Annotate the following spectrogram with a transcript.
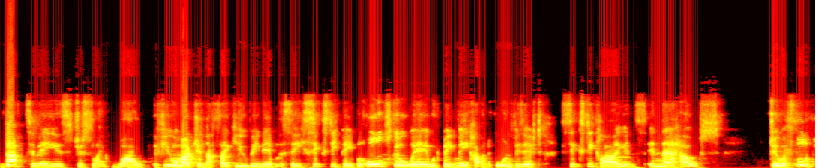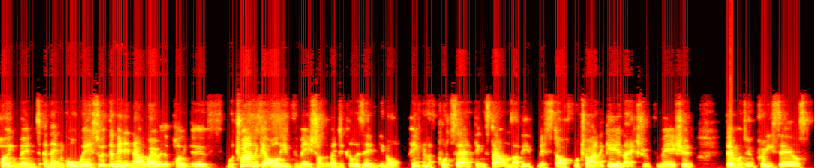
that to me is just like wow. If you imagine that's like you being able to see 60 people, old school way would be me having to go and visit 60 clients in their house do a full appointment and then go away. So at the minute now, we're at the point of we're trying to get all the information on the medical, as in, you know, people have put certain things down that they've missed off. We're trying to gain that extra information. Then we'll do pre-sales.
